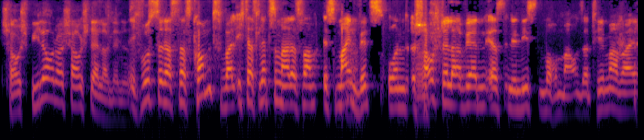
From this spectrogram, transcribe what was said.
Schauspieler oder Schausteller, Dennis? Ich wusste, dass das kommt, weil ich das letzte Mal, das war, ist mein ja. Witz und. Schausteller werden erst in den nächsten Wochen mal unser Thema, weil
